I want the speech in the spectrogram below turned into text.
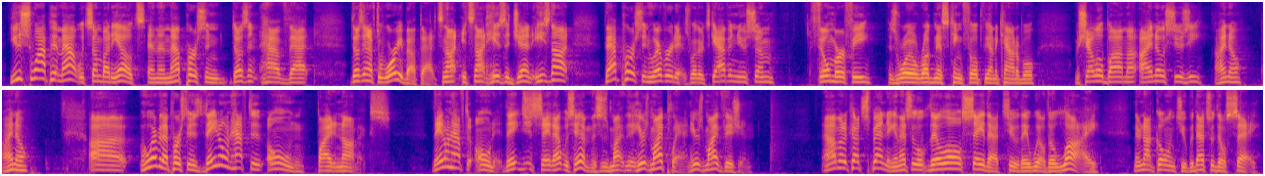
You swap him out with somebody else, and then that person doesn't have that doesn't have to worry about that. It's not it's not his agenda. He's not that person, whoever it is, whether it's Gavin Newsom, Phil Murphy, his royal rugness, King Philip the Unaccountable, Michelle Obama. I know Susie. I know. I know uh, whoever that person is, they don't have to own Bidenomics. They don't have to own it. They just say that was him. This is my here's my plan. Here's my vision. I'm going to cut spending, and that's they'll all say that too. They will. They'll lie. They're not going to, but that's what they'll say.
